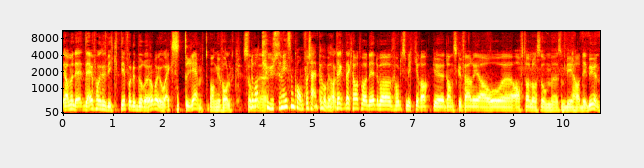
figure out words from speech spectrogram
Ja, men det, det er jo faktisk viktig, for det berører jo ekstremt mange folk. Som, det var tusenvis som kom for seint på jobb i dag. det, det er klart det var det. Det var folk som ikke rakk danske ferier og avtaler som, som de hadde i byen.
